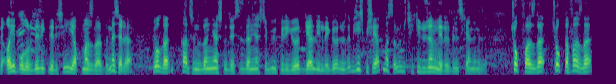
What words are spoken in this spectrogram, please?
ve ayıp olur dedikleri şeyi yapmazlardı. Mesela yolda karşınızdan yaşlıca, sizden yaşça büyük biri gör, geldiğinde gördüğünüzde bir hiçbir şey yapmazsanız bir çeki düzen verirdiniz kendinize. Çok fazla, çok da fazla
